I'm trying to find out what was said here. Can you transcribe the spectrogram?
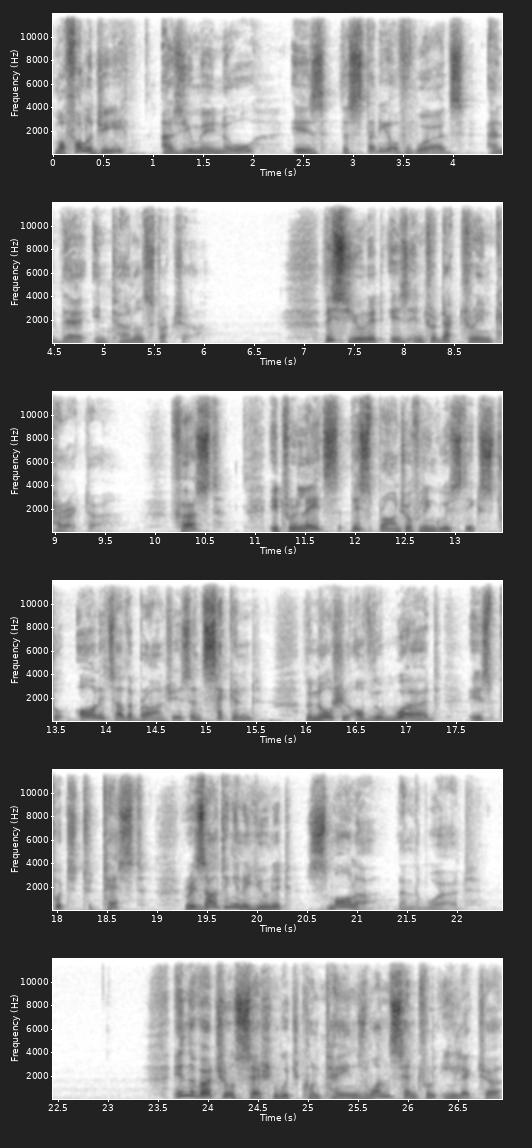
Morphology, as you may know, is the study of words and their internal structure. This unit is introductory in character. First, it relates this branch of linguistics to all its other branches and second, the notion of the word is put to test, resulting in a unit smaller than the word. In the virtual session, which contains one central e-lecture,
